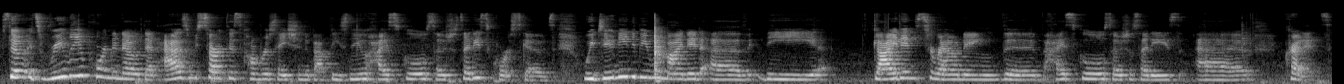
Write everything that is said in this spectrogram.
So it's really important to note that as we start this conversation about these new high school social studies course codes, we do need to be reminded of the guidance surrounding the high school social studies uh, credits.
